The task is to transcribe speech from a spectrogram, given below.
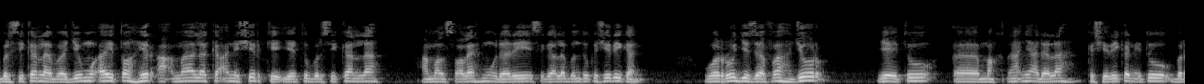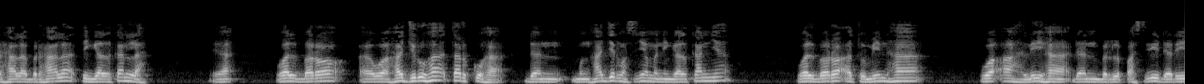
bersihkanlah bajumu ay tahhir a'malaka anisyirki yaitu bersihkanlah amal solehmu dari segala bentuk kesyirikan. Warujza fahjur yaitu uh, maknanya adalah kesyirikan itu berhala-berhala tinggalkanlah ya. Wal bara eh, wa hajruha tarkuha dan menghajar maksudnya meninggalkannya. Wal bara'atu minha wa ahliha dan berlepas diri dari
